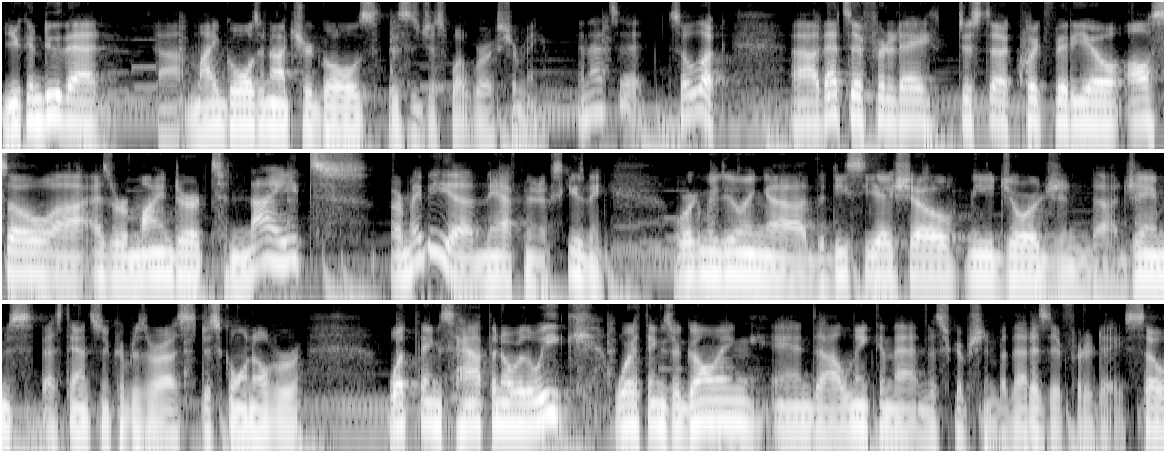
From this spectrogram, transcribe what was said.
You can do that. Uh, my goals are not your goals. This is just what works for me. And that's it. So, look, uh, that's it for today. Just a quick video. Also, uh, as a reminder, tonight, or maybe uh, in the afternoon, excuse me, we're going to be doing uh, the DCA show. Me, George, and uh, James, best answer in CryptosRUs, just going over what things happen over the week, where things are going, and I'll link in that in the description. But that is it for today. So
